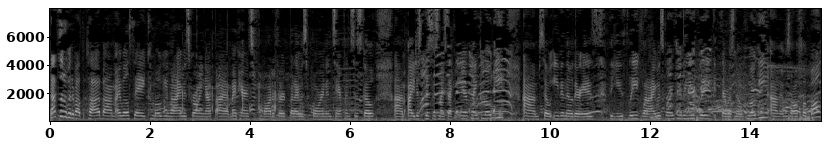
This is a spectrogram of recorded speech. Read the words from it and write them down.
that's a little bit about the club. Um, I will say Camogie. When I was growing up, uh, my parents are from Waterford, but I was born in San Francisco. Um, I just this is my second year playing camogie, um, so even though there is the youth league, when I was going through the youth league, there was no camogie. Um, it was all football.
